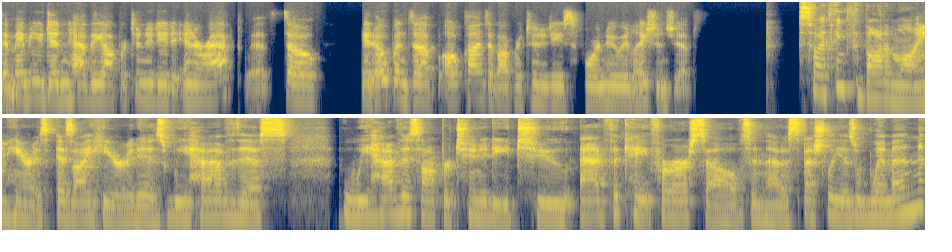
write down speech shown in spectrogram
that maybe you didn't have the opportunity to interact with. So it opens up all kinds of opportunities for new relationships. So I think the bottom line here is, as I hear it, is we have this we have this opportunity to advocate for ourselves, and that, especially as women,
